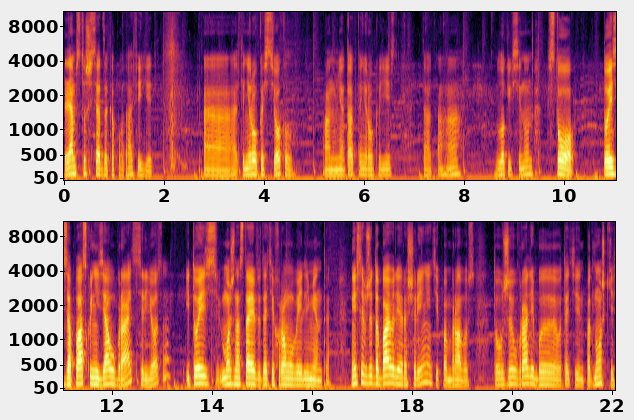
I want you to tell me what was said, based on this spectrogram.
Лям 160 за капот, офигеть. А, тонировка стекол. А, ну у меня так тонировка есть. Так, ага. Блоки ксенон. Стоп. То есть запаску нельзя убрать? Серьезно? И то есть можно оставить вот эти хромовые элементы. Но если уже добавили расширение типа Брабус, то уже убрали бы вот эти подножки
